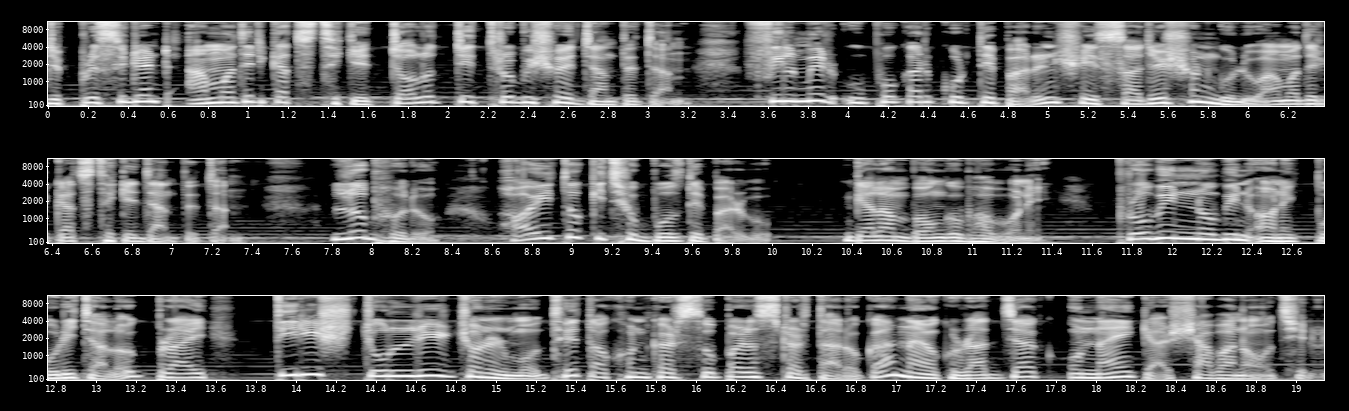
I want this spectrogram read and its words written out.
যে প্রেসিডেন্ট আমাদের কাছ থেকে চলচ্চিত্র বিষয়ে জানতে চান, ফিল্মের উপকার করতে পারেন সেই সাজেশনগুলো আমাদের কাছ থেকে জানতে চান। লোভ হলো, হয়তো কিছু বলতে পারব। গেলাম বঙ্গভবনে। প্রবীণ নবীন অনেক পরিচালক, প্রায় তিরিশ চল্লিশ জনের মধ্যে তখনকার সুপারস্টার তারকা, নায়ক রাজ্জাক ও নায়িকা শাবানাও ছিল।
